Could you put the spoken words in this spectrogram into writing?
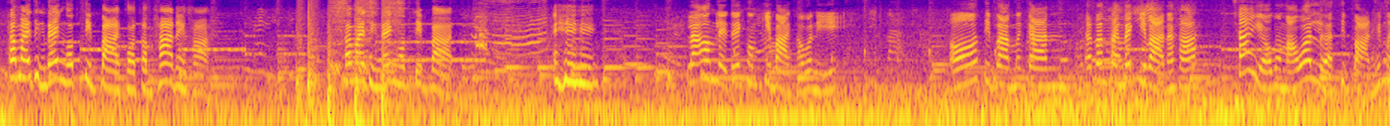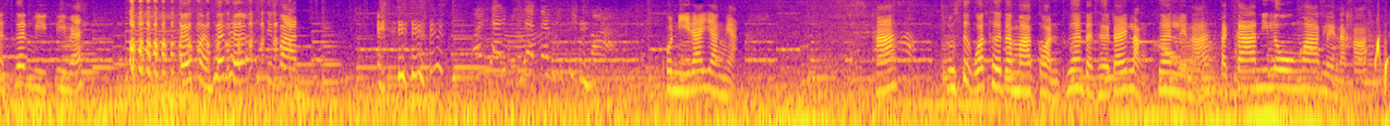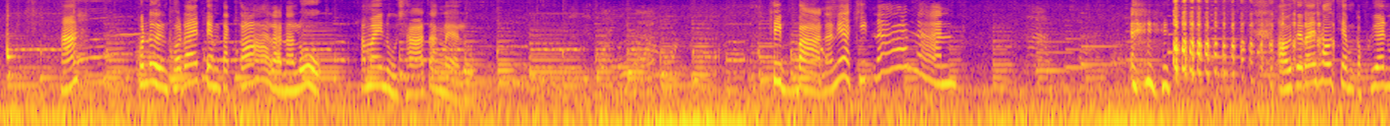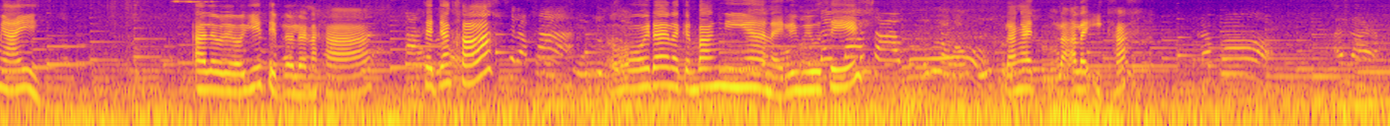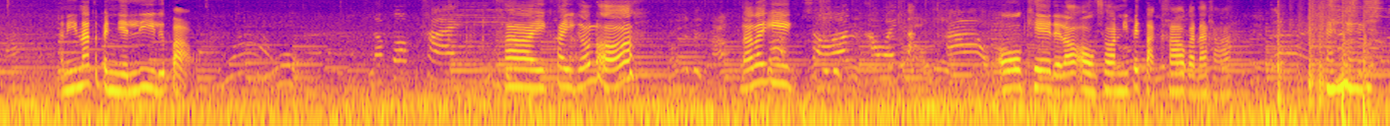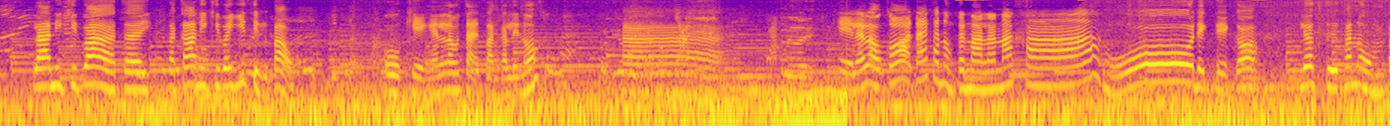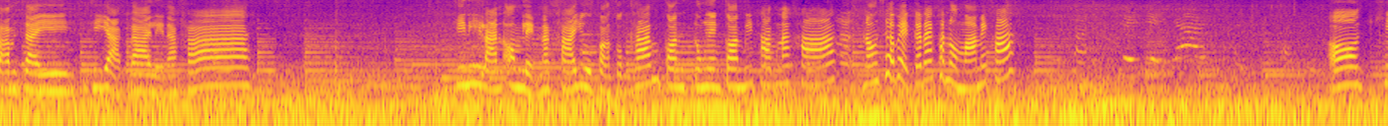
ทำไมถึงได้งบ 10 บาทขอสัมภาษณ์หน่อยค่ะทำไมถึงได้งบ 10 บาท แล้วออมเล็ตได้งบกี่บาทคะวันนี้อ๋อสิบาทเหมือนกัน แล้วตังตังได้กี่บาทนะคะ ใช่เหรอหมามาว่าเหลือสิบาทให้เหมือนเพื่อนมีดีไหมเออเหมือนเพื่อนเธอะสิบาท ไม่ใช่พี่เจได้มีสิบบาทคนนี้ได้ยังเนี่ย ฮะ รู้สึกว่าเธอจะมาก่อนเพื่อนแต่เธอได้หลังเพื่อนเลยนะตะกร้านี่โล่งมากเลยนะคะ ฮะ คนอื่นเขาได้เต็มตะกร้าแล้วนะลูกทำไมหนูช้าจังเลยอะลูกสิบบาทนะเนี่ยคิดนานนานๆเอาจะได้เท่าเทียมกับเพื่อนไง อะเร็วๆยี่สิบเร็วๆนะคะ เสร็จยังคะเสร็จแล้วค่ะโอ้ยได้อะไรกันบ้างเนี่ยไหนรีวิวสิชาบูแล้วไงแล้วอะไรอีกคะแล้วก็อะไรอะคะอันนี้น่าจะเป็นเยลลี่หรือเปล่าแล้วก็ไข่ไข่ไข่อีกแล้วเหรอ แล้วอะไรอีก ช้อนเอาไว้ตักข้าวโอเค เดี๋ยวเราเอาช้อนนี้ไปตักข้าวกันนะคะ ร้านนี้คิดว่าจะตะกร้านี้คิดว่า 20 หรือเปล่า โอเค งั้นเราจ่ายตังค์กันเลยเนาะค่ะโอเคแล้วเราก็ได้ขนมกันมาแล้วนะคะโอ้เด็กๆก็เลือกซื้อขนมตามใจที่อยากได้เลยนะคะ ที่นี่ร้านออมเล็ตนะคะ อยู่ฝั่งตรงข้ามกอนโรงเรียนกรพิทักษ์นะคะ น้องเชอร์เบตก็ได้ขนมมาไหมคะโอเค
